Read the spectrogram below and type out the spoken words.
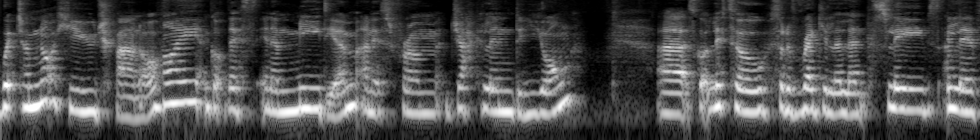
which I'm not a huge fan of. I got this in a medium and it's from Jacqueline de Yong. Uh, it's got little sort of regular length sleeves. I live,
